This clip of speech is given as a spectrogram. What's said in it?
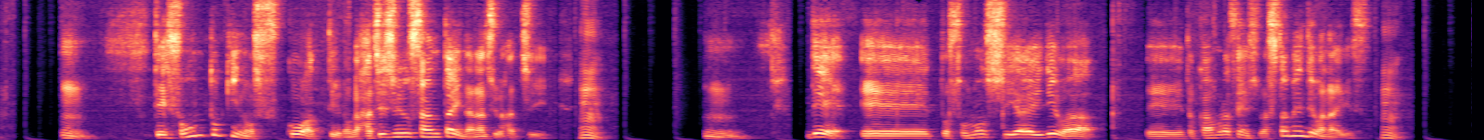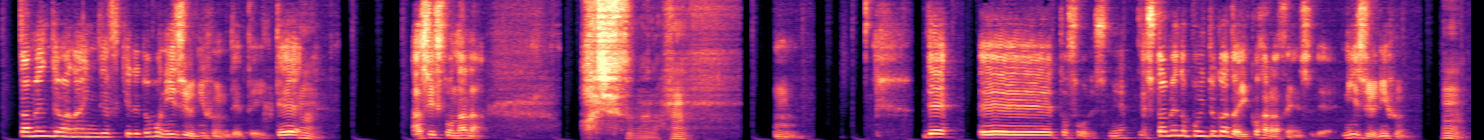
うん。でその時のスコアっていうのが83対78。うん。うん、で、えー、とその試合では、えー、と河村選手はスタメンではないです。うん。スタメンではないんですけれども22分出ていて、うん。アシスト7。足すめなうん、で、えー、とそうですね。でスタメンのポイントガードは生原選手で22分。うん。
